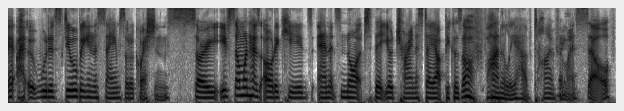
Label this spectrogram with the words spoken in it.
it would have still been the same sort of questions. So if someone has older kids and it's not that you're trying to stay up because oh finally I have time for myself,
